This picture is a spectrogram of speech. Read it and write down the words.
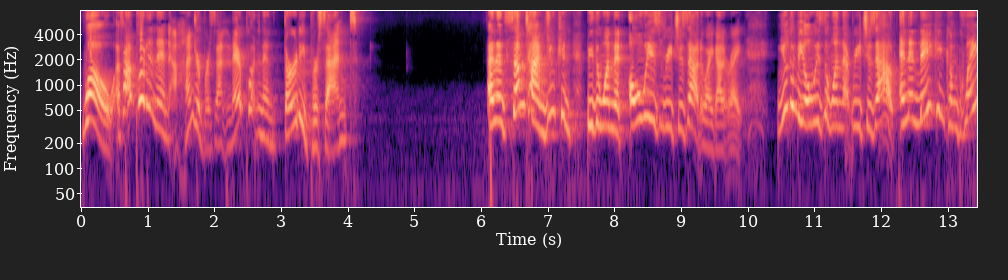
whoa, if I'm putting in 100% and they're putting in 30%, and then sometimes you can be the one that always reaches out. Oh, I got it right. You can be always the one that reaches out. And then they can complain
